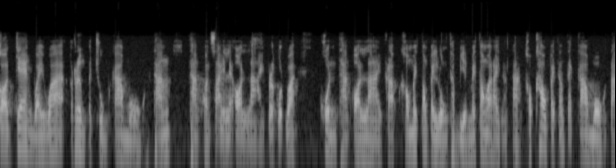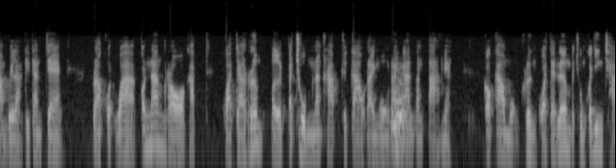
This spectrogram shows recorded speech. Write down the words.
ก็แจ้งไว้ว่าเริ่มประชุม 9 โมง ทั้งทางออนไซต์และออนไลน์ ปรากฏว่าคนทางออนไลน์ครับเขาไม่ต้องไปลงทะเบียนไม่ต้องอะไรต่างๆ เขาเข้าไปตั้งแต่ 9 โมงตามเวลาที่ท่านแจ้ง ปรากฏว่าก็นั่งรอครับ กว่าจะเริ่มเปิดประชุมนะครับ คือกล่าวรายงงรายงานต่างๆ เนี่ย ก็9โมงครึ่งกว่าจะเริ่มประชุมก็ยิ่งช้า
